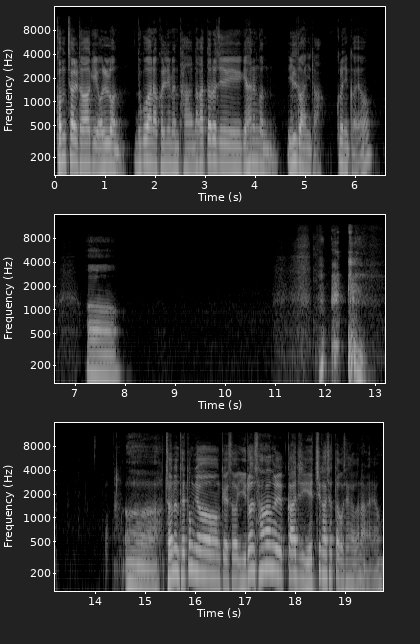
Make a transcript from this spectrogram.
검찰 더하기 언론 누구 하나 걸리면 다 나가 떨어지게 하는 건 일도 아니다. 그러니까요. 어, 어, 저는 대통령께서 이런 상황을까지 예측하셨다고 생각은 안 해요.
